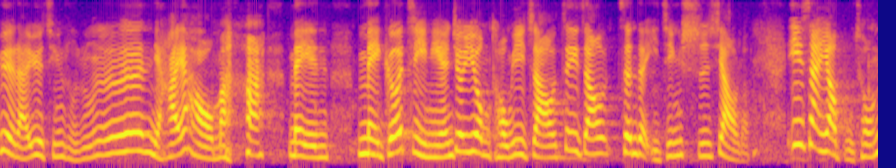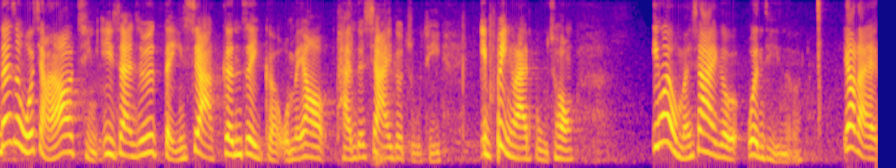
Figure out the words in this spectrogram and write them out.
越来越清楚，说你还好吗？每每隔几年就用同一招，这一招真的已经失效了。易善要补充，但是我想要请易善，就是等一下跟这个我们要谈的下一个主题一并来补充，因为我们下一个问题呢。要来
